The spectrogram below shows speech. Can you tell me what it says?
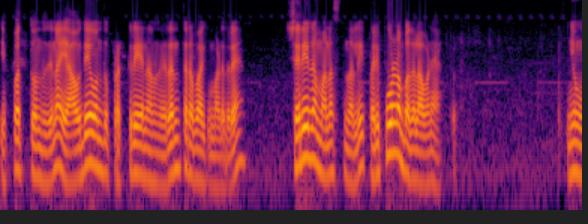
ಇಪ್ಪತ್ತೊಂದು ದಿನ ಯಾವುದೇ ಒಂದು ಪ್ರಕ್ರಿಯೆಯನ್ನು ನಿರಂತರವಾಗಿ ಮಾಡಿದರೆ ಶರೀರ ಮನಸ್ಸಿನಲ್ಲಿ ಪರಿಪೂರ್ಣ ಬದಲಾವಣೆ ಆಗ್ತದೆ. ನೀವು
